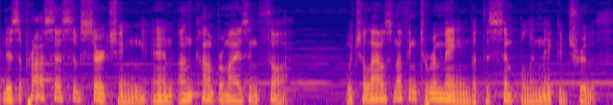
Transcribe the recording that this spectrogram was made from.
It is a process of searching and uncompromising thought, which allows nothing to remain but the simple and naked truth.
